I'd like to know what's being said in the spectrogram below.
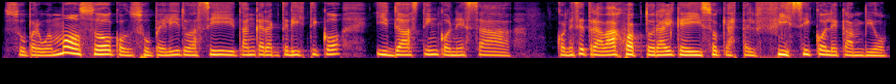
súper buen mozo, con su pelito así tan característico y Dustin con, esa, con ese trabajo actoral que hizo que hasta el físico le cambió.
